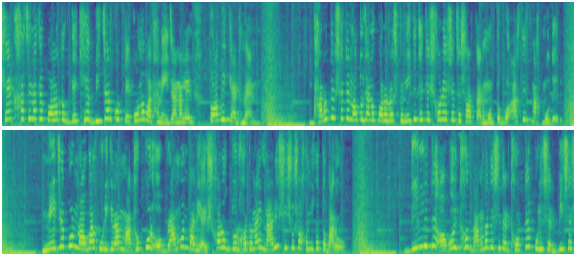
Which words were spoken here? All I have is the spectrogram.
শেখ হাসিনাকে পলাতক দেখিয়ে বিচার করতে কোনো বাধা নেই, জানালেন টবি ক্যাডম্যান। ভারতের সাথে নতজানু পররাষ্ট্র নীতি থেকে সরে এসেছে সরকার, মন্তব্য আসিফ মাহমুদের। মির্জাপুর, নওগাঁ, কুড়িগ্রাম, মাধবপুর ও ব্রাহ্মণবাড়িয়ায় সড়ক দুর্ঘটনায় নারী শিশু সহ নিহত বারো। দিল্লিতে অবৈধ বাংলাদেশিদের ধরতে পুলিশের বিশেষ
